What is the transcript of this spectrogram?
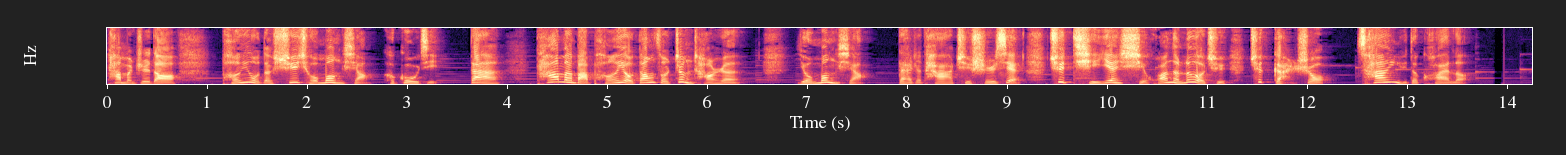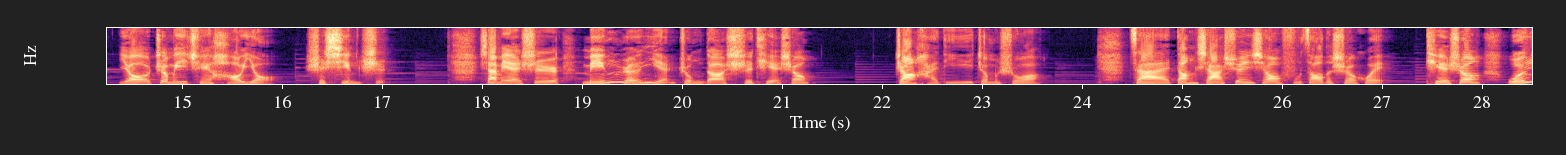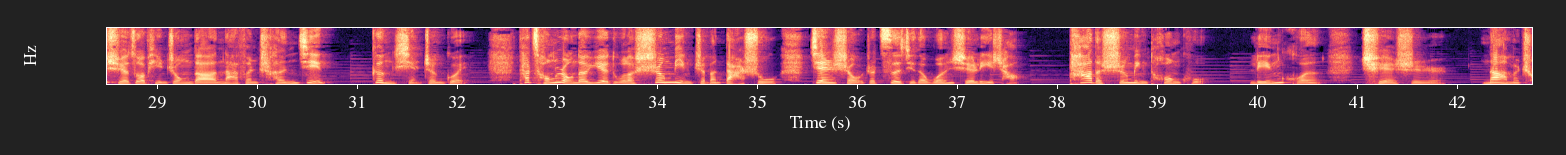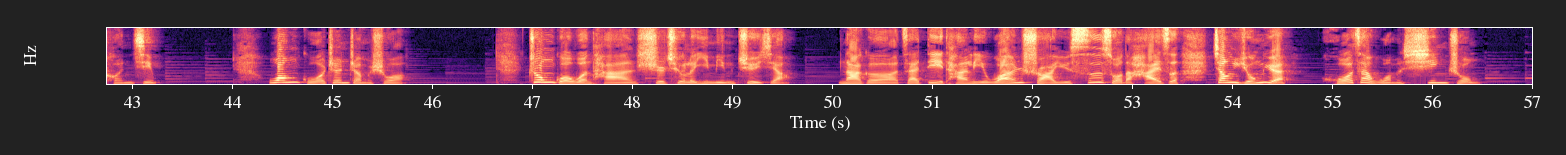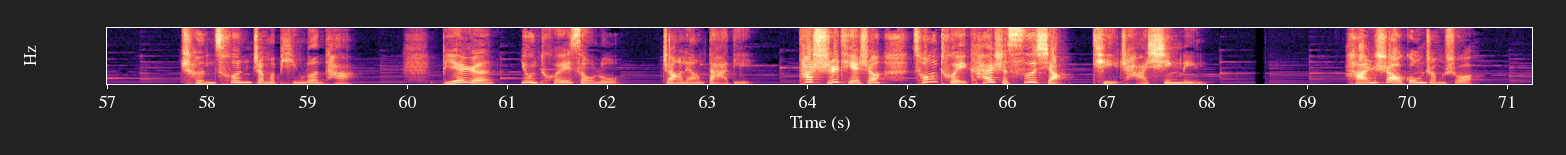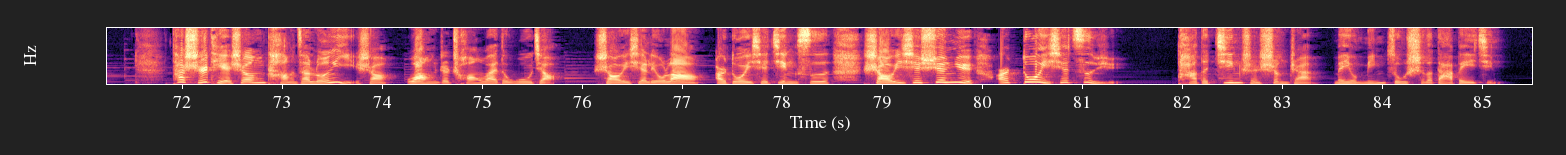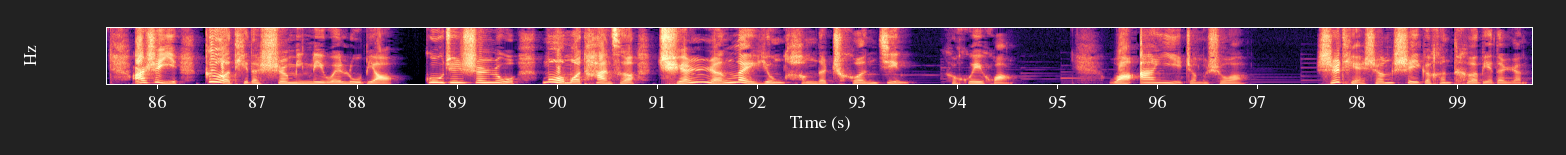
他们知道。朋友的需求、梦想和顾忌，但他们把朋友当作正常人，有梦想，带着他去实现，去体验喜欢的乐趣，去感受参与的快乐。有这么一群好友是幸事。下面是名人眼中的史铁生，张海迪这么说：在当下喧嚣浮躁的社会，铁生文学作品中的那份沉静。更显珍贵。他从容地阅读了《生命》这本大书，坚守着自己的文学立场。他的生命痛苦，灵魂却是那么纯净。汪国真这么说：“中国文坛失去了一名巨匠，那个在地毯里玩耍与思索的孩子，将永远活在我们心中。陈村这么评论他：别人用腿走路，丈量大地；他史铁生从腿开始思想，体察心灵。韩少功这么说：他史铁生躺在轮椅上，望着窗外的屋角。少一些流浪而多一些静思，少一些喧誉而多一些自语。他的精神圣战没有民族史的大背景，而是以个体的生命力为路标，孤军深入，默默探测全人类永恒的纯净和辉煌。王安忆这么说：“史铁生是一个很特别的人，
